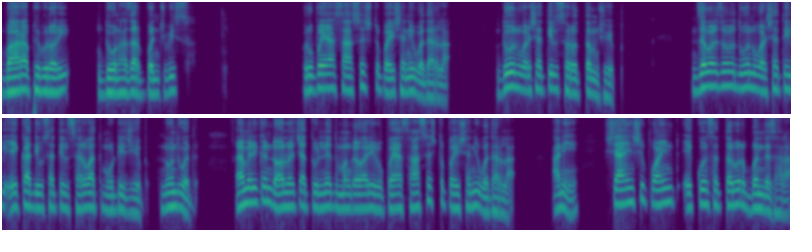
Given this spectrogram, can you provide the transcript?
बारा फेब्रुवारी दोन हजार पंचवीस. रुपया सहासष्ट पैशांनी वधारला. दोन वर्षातील सर्वोत्तम झेप. जवळजवळ दोन वर्षातील एका दिवसातील सर्वात मोठी झेप. नोंदवत अमेरिकन डॉलरच्या तुलनेत मंगळवारी रुपया सहासष्ट पैशांनी वधारला आणि शहाऐंशी पॉईंट एकोणसत्तरवर बंद झाला.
